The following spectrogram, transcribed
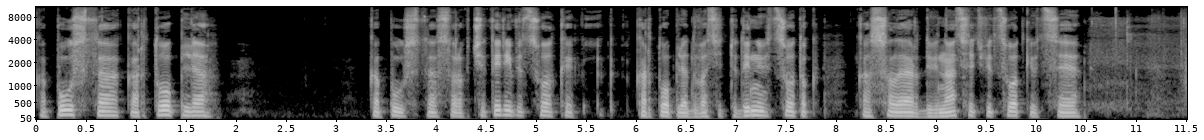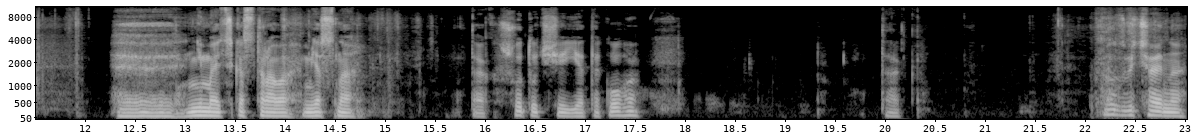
Капуста, картопля. Капуста 44%, картопля 21%, каселер 12%. Це е, німецька страва м'ясна. Так, що тут ще є такого? Так. Ну, звичайно.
